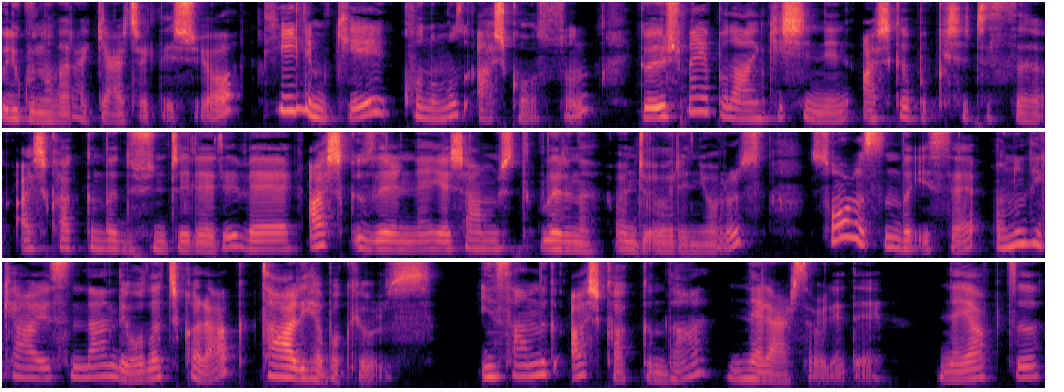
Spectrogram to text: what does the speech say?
uygun olarak gerçekleşiyor. Diyelim ki konumuz aşk olsun. Görüşme yapılan kişinin aşka bakış açısı, aşk hakkında düşünceleri ve aşk üzerine yaşanmışlıklarını önce öğreniyoruz. Sonrasında ise onun hikayesinden de yola çıkarak tarihe bakıyoruz. İnsanlık aşk hakkında neler söyledi? Ne yaptı?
